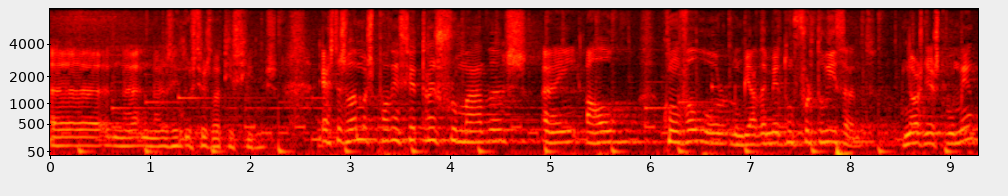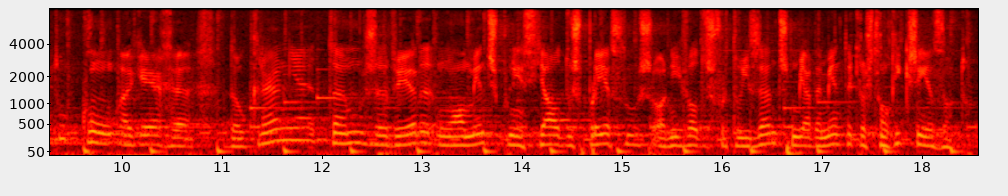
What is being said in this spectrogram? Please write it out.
na, nas indústrias de laticínios. Estas lamas podem ser transformadas em algo com valor, nomeadamente um fertilizante. Nós, neste momento, com a guerra da Ucrânia, estamos a ver um aumento exponencial dos preços ao nível dos fertilizantes, nomeadamente aqueles que são ricos em azoto.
